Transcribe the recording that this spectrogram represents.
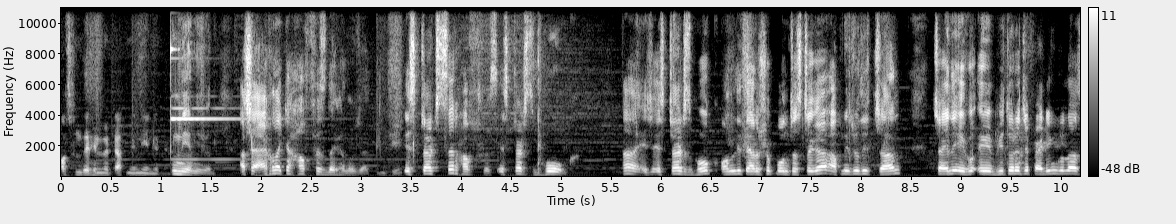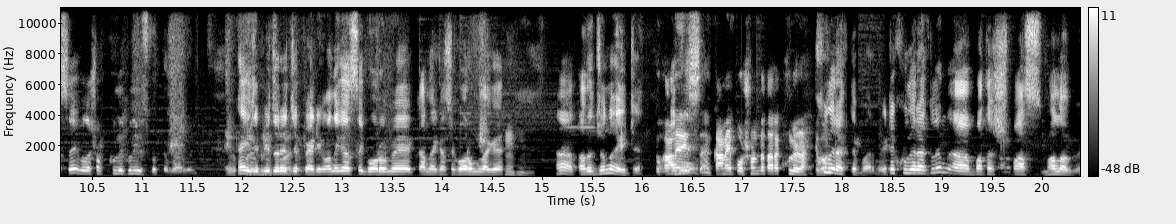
পছন্দের হেলমেট আপনি নিয়ে নেবেন। নিয়ে নেবেন। আচ্ছা এখন একটা হাফ ফেস দেখানো যাক। স্টার্টস এর হাফ ফেস স্টার্টস ভোগ হ্যাঁ স্টার্টস ভোগ অনলি তেরোশো পঞ্চাশ টাকা। আপনি যদি চান চাইলে এর ভিতরে যে প্যাডিংগুলো আছে এগুলো সব খুলে খুলে ইউজ করতে পারবেন। হ্যাঁ যে ভিতরে যে প্যাডিং অনেকে আছে গরমে কানের কাছে গরম লাগে। হ্যাঁ তাদের জন্য এইটা। কানের পোর্শনটা তারা খুলে রাখতে খুলে রাখতে পারবে। এটা খুলে রাখলেন বাতাস পাস ভালো হবে।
